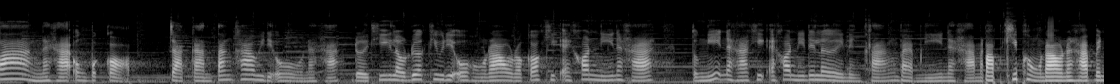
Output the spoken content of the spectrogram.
สร้างนะคะองค์ประกอบจากการตั้งค่าวิดีโอนะคะ โดยที่เราเลือกที่วิดีโอของเราแล้วก็คลิกไอคอนนี้นะคะ ตรงนี้นะคะ คลิกไอคอนนี้ได้เลย 1 ครั้งแบบนี้นะคะ ปรับคลิปของเรานะคะเป็น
